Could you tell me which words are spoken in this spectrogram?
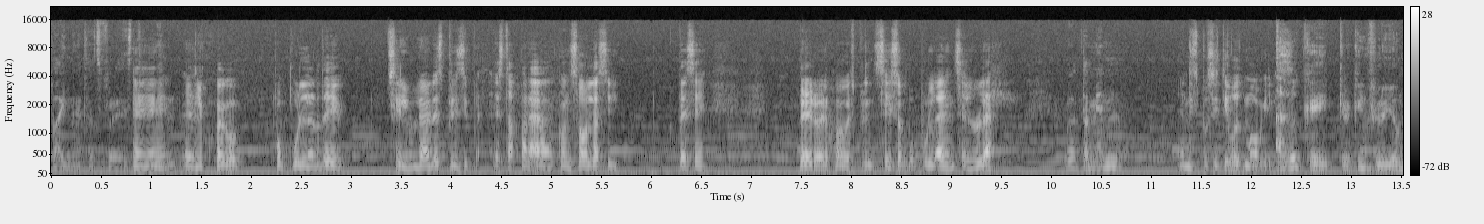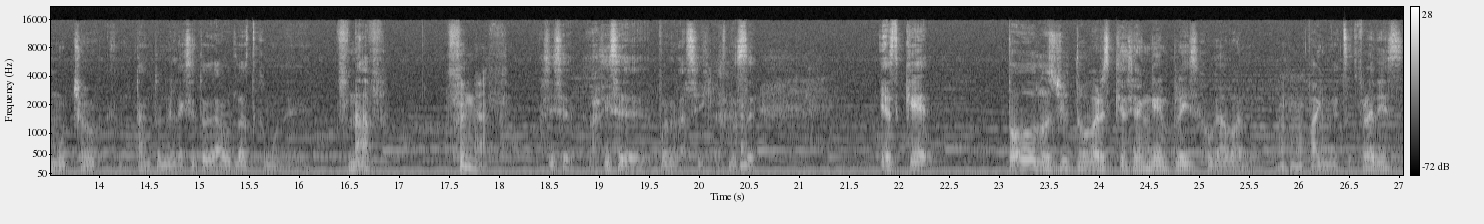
Five Nights at Freddy's. eh, el juego popular de celulares principal. Está para consolas y PC, pero el juego se hizo popular en celular, Bueno, también en dispositivos móviles. algo que creo que influyó mucho, tanto en el éxito de Outlast como de FNAF. FNAF. Así se, así se ponen las siglas, no sé. Es que todos los youtubers que hacían gameplays jugaban Ajá, Five Nights at Freddy's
